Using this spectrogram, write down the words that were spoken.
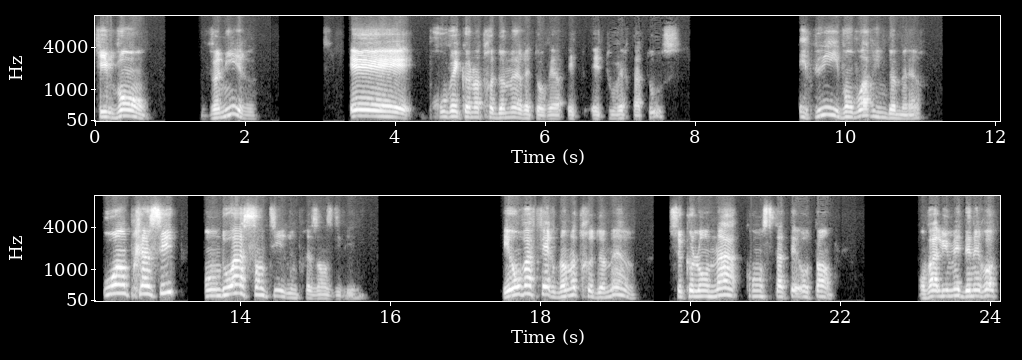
qui vont venir et prouver que notre demeure est, ouverte à tous. Et puis, ils vont voir une demeure où, en principe, on doit sentir une présence divine. Et on va faire dans notre demeure ce que l'on a constaté au temple. On va allumer des nérotes.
